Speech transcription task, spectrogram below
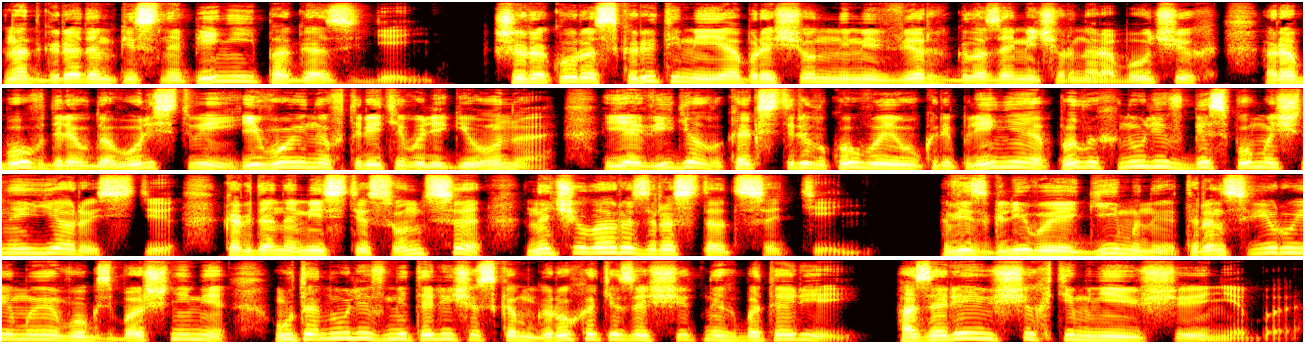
Над градом песнопений погас день. Широко раскрытыми и обращенными вверх глазами чернорабочих, рабов для удовольствий и воинов Третьего легиона, я видел, как стрелковые укрепления полыхнули в беспомощной ярости, когда на месте солнца начала разрастаться тень. Визгливые гимны, транслируемые воксбашнями, утонули в металлическом грохоте защитных батарей, озаряющих темнеющее небо.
